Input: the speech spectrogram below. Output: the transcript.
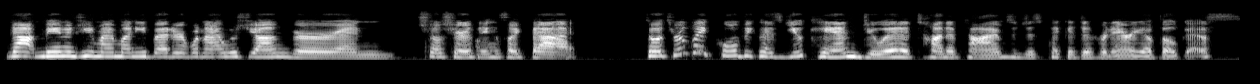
not managing my money better when I was younger. And she'll share things like that. So it's really cool because you can do it a ton of times and just pick a different area of focus.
